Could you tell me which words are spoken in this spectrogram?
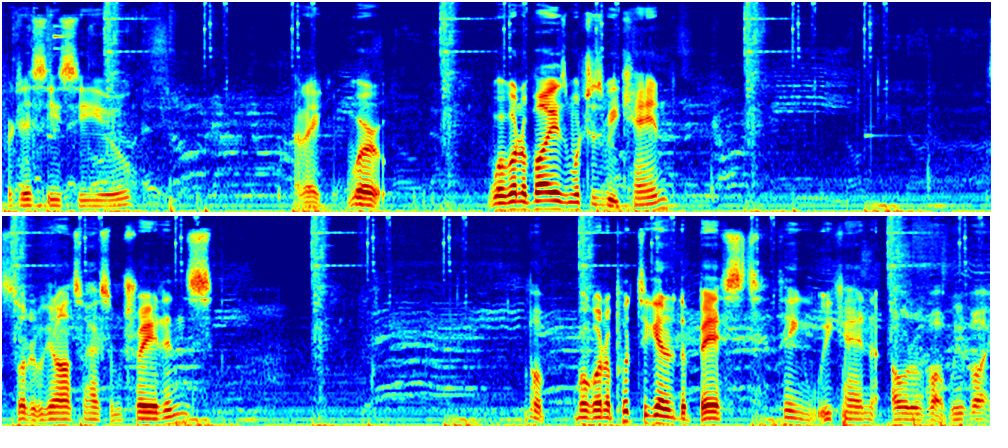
for this ECU. And like we're we're gonna buy as much as we can so that we can also have some trade-ins. But we're gonna put together the best thing we can out of what we buy.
